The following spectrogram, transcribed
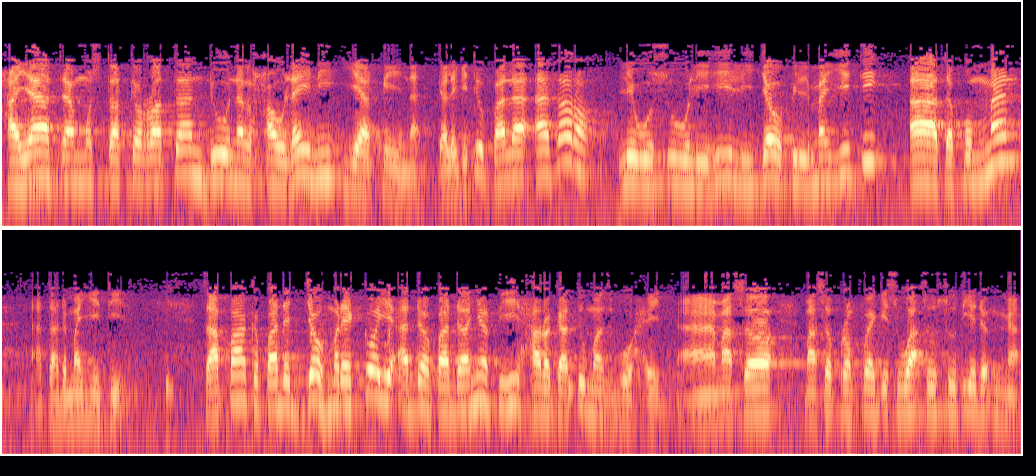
hayatan mustaqirratan dunal haulaini yaqinan. Kalau gitu fala athara li wusulihi li jawfil mayyiti ataupun man atau ada mayyiti Siapa kepada jauh mereka yang ada padanya fi harakatu mazbuhin. Ha masa masa perempuan lagi suak susu dia dok ngak.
